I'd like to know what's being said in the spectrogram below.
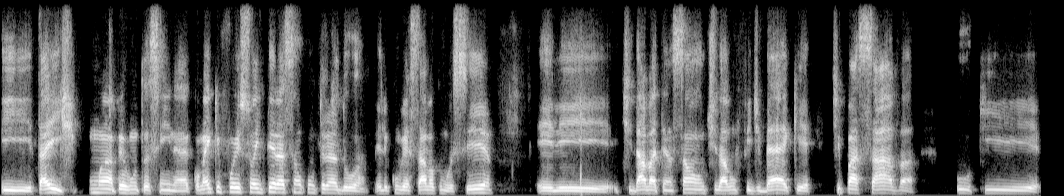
E, Thaís, uma pergunta assim, né? Como é que foi sua interação com o treinador? Ele conversava com você? Ele te dava atenção, te dava um feedback, te passava o que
